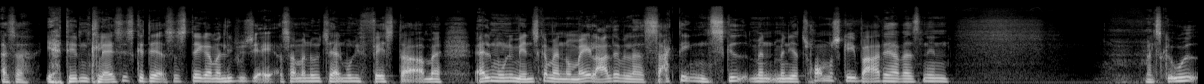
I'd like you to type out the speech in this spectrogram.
altså, ja, det er den klassiske der, så stikker man lige pludselig af, og så er man ud til alle mulige fester, og med alle mulige mennesker, man normalt aldrig ville have sagt en skid, men, men jeg tror måske bare, det har været sådan en, man skal ud,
